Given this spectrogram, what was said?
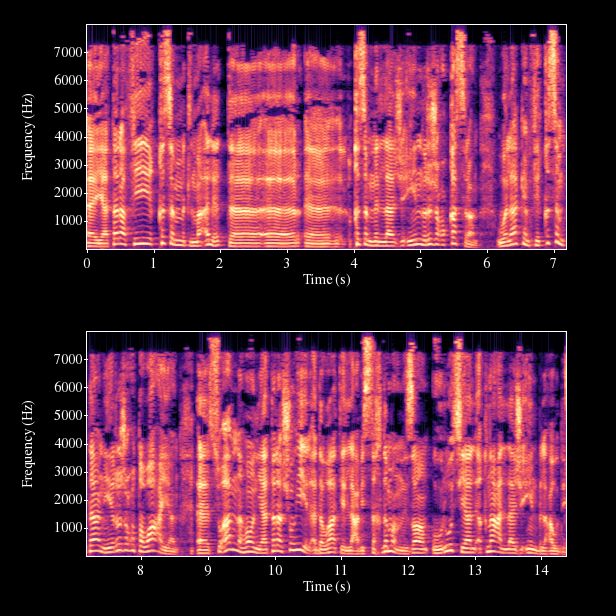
آه يا ترى في قسم مثل ما قلت آه آه قسم من اللاجئين رجعوا قسرا ولكن في قسم ثاني رجعوا طواعيا. آه سؤالنا هون يا ترى شو هي الأدوات اللي عم يستخدمها النظام وروسيا لإقناع اللاجئين بالعودة؟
